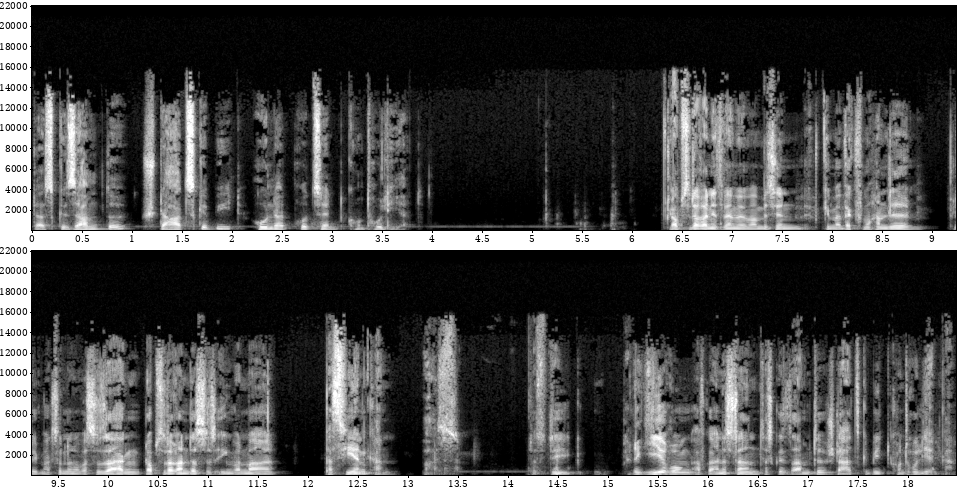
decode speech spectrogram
das gesamte Staatsgebiet 100 Prozent kontrolliert. Glaubst du daran, jetzt wenn wir mal ein bisschen, gehen wir weg vom Handel, vielleicht magst du noch was zu sagen, glaubst du daran, dass das irgendwann mal passieren kann? Was? Dass die Regierung Afghanistan das gesamte Staatsgebiet kontrollieren kann?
